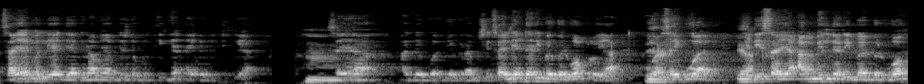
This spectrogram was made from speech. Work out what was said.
saya melihat diagram yang Matius 23 ayat 23. Hmm. Saya ada buat diagram sih. Saya lihat dari Bible Walk loh ya, bukan yeah. saya buat. Yeah. Jadi saya ambil dari Bible Walk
